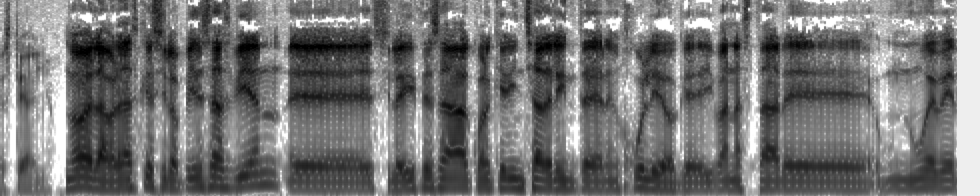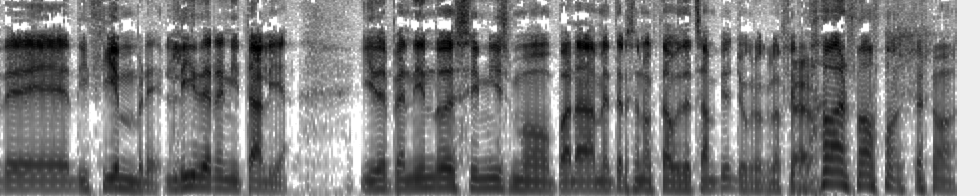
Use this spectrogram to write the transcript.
este año no la verdad es que si lo piensas bien eh, si le dices a cualquier hincha del Inter en julio que iban a estar eh, un 9 de diciembre líder en Italia y dependiendo de sí mismo para meterse en octavos de Champions, yo creo que lo firmaban, vamos. Pero...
